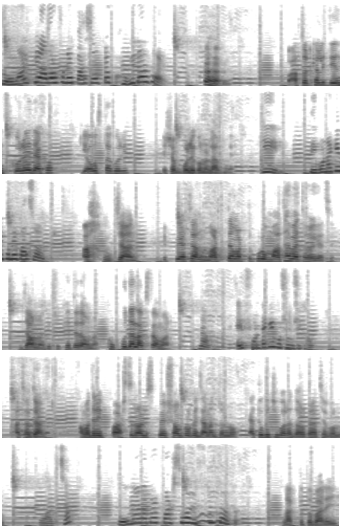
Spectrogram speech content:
তোমার কি আমার ফোনের পাসওয়ার্ডটা খুবই দরকার? পাসওয়ার্ড খালি চেঞ্জ করেই দেখো কি অবস্থা করি? এসব বলে কোনো লাভ নেই। কি দিব নাকি ফোনের পাসওয়ার্ড আহ জান এই পেঁচাল মারতে মারতে পুরো মাথা ব্যথা হয়ে গেছে। যাও না কিছু খেতে দাও না খুব ক্ষুধা লাগছে আমার। না এই ফোনটাকে বসে বসে খাও। আচ্ছা জান আমাদের এই পার্সোনাল স্পেস সম্পর্কে জানার জন্য এত কিছু করার দরকার আছে বলো। ও আচ্ছা তোমার আবার পার্সোনাল স্কিল দরকার? লাগতে তো পারেই।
